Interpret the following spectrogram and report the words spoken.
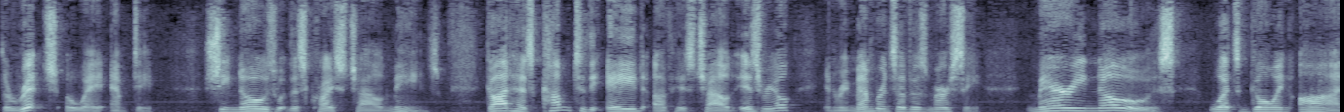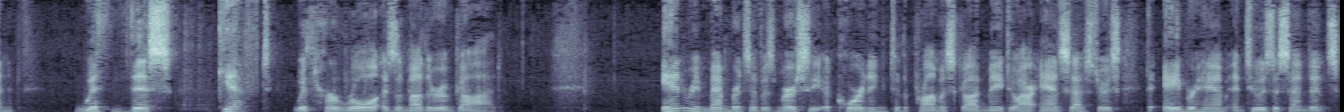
the rich away empty. She knows what this Christ child means. God has come to the aid of his child Israel in remembrance of his mercy. Mary knows what's going on with this gift, with her role as the mother of God. In remembrance of his mercy, according to the promise God made to our ancestors, to Abraham and to his descendants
